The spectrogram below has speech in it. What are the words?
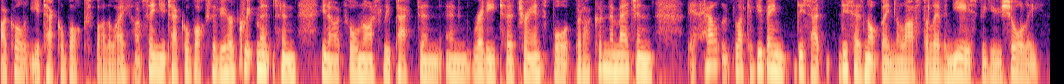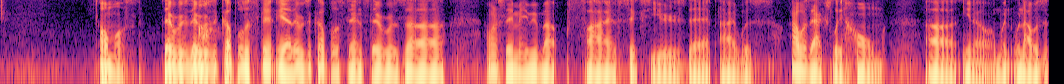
I call it your tackle box, by the way. I've seen your tackle box of your equipment and, you know, it's all nicely packed and, and ready to transport. But I couldn't imagine how, like, have you been, this, ha- this has not been the last 11 years for you, surely. Almost. There was there was Oh. a couple of stints. Yeah, there was a couple of stints. There was uh, I want to say maybe about five six years that I was I was actually home. Uh, you know, when when I was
